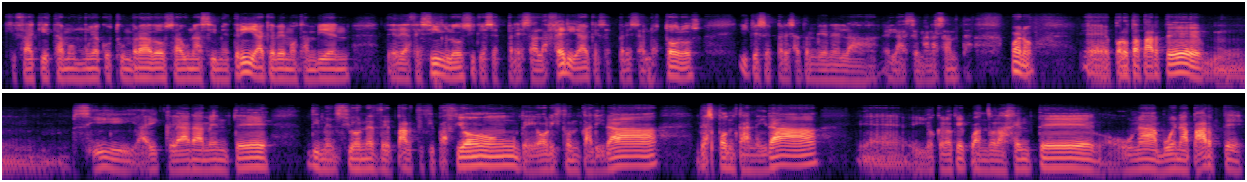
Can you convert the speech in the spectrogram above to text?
Quizá aquí estamos muy acostumbrados a una simetría que vemos también desde hace siglos y que se expresa en la feria, que se expresa en los toros y que se expresa también en la, Semana Santa. Bueno, eh, por otra parte, mm, sí, hay claramente dimensiones de participación, de horizontalidad, de espontaneidad. Eh, y yo creo que cuando la gente, o una buena parte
